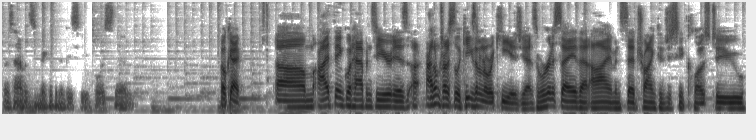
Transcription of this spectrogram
this happens to make up an NPC voice them okay um, I think what happens here is I, I don't try to steal the key because I don't know where key is yet. So we're going to say that I am instead trying to just get close to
